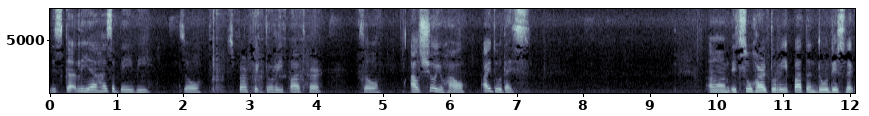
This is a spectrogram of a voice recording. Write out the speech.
This Cattleya has a baby so it's perfect to repot her. So I'll show you how I do this um, it's so hard to repot and do this like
